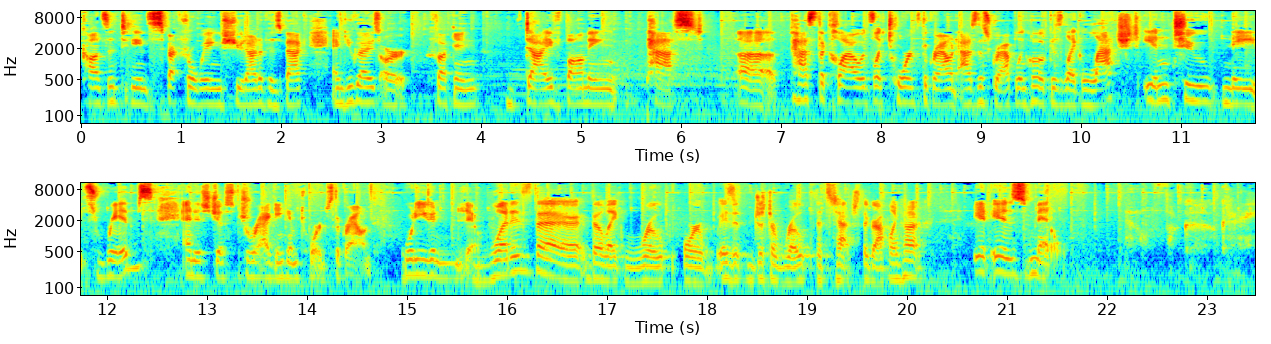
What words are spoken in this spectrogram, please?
Constantine's spectral wings shoot out of his back, and you guys are fucking dive bombing past uh past the clouds like towards the ground as this grappling hook is like latched into Nate's ribs and is just dragging him towards the ground. What are you gonna do? What is the the like rope, or is it just a rope that's attached to the grappling hook? It is metal. Oh fuck. Okay.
